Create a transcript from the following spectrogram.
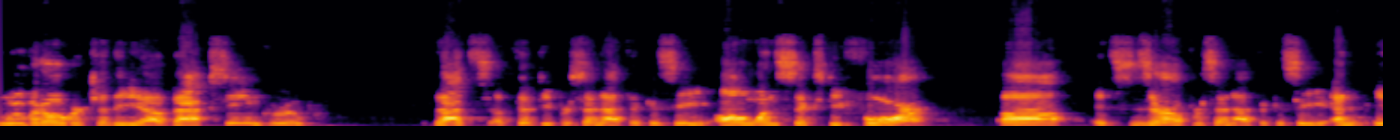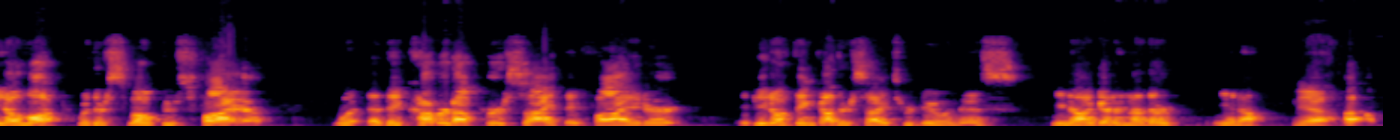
move it over to the uh, vaccine group. That's a 50% efficacy. All 164, uh, it's 0% efficacy. And you know, look, where there's smoke, there's fire. They covered up her site. They fired her. If you don't think other sites were doing this, you know, I got another. You know. Yeah. I'll,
